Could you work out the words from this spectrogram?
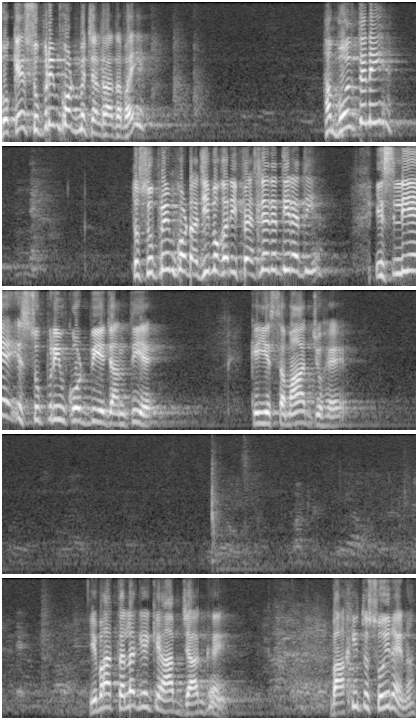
वो केस सुप्रीम कोर्ट में चल रहा था भाई। हम बोलते नहीं तो सुप्रीम कोर्ट अजीबो गरीब फैसले देती रहती है। इसलिए इस सुप्रीम कोर्ट भी ये जानती है कि ये समाज जो है ये बात अलग है कि आप जाग गए। बाकी तो सो ही रहे ना।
